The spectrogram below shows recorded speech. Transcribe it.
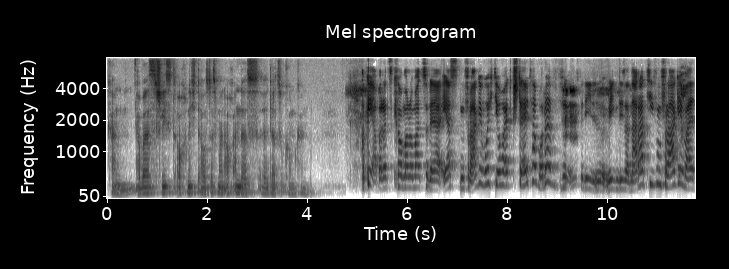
kann. Aber es schließt auch nicht aus, dass man auch anders dazu kommen kann. Okay, aber jetzt kommen wir nochmal zu der ersten Frage, wo ich dir heute gestellt habe, oder? Für, mhm. für die, wegen dieser narrativen Frage, weil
